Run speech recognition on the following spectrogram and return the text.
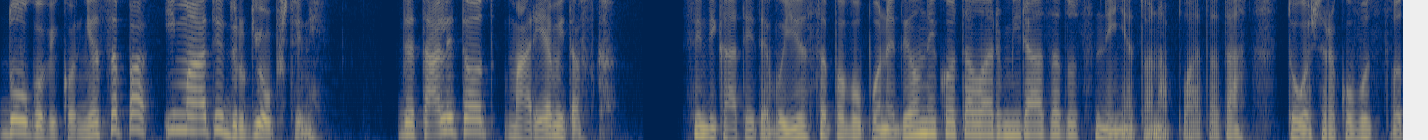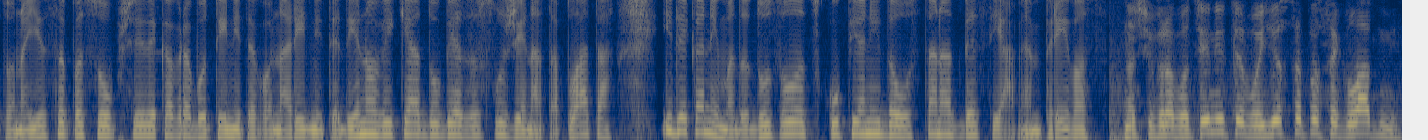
Долгови кон ЈСП имаат и други општини. Деталите од Марија Митовска. Синдикатите во ЈСП во понеделникот алармираа за доцнењето на платата. Тогаш раководството на ЈСП соопшти дека вработените во наредните денови ќе ја добијат заслужената плата и дека нема да дозволат скопјани да останат без јавен превоз. Значи вработените во ЈСП се гладни.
